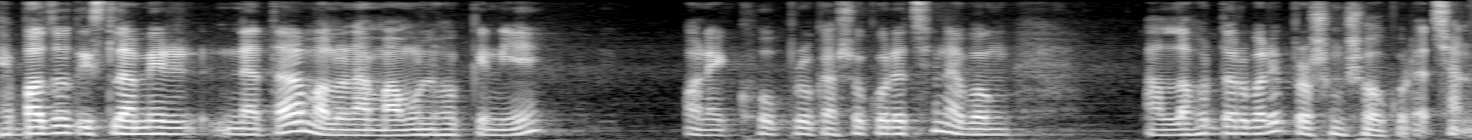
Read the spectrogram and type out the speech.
হেফাজত ইসলামের নেতা মাওলানা মামুল হককে নিয়ে অনেক ক্ষোভ প্রকাশও করেছেন এবং আল্লাহর দরবারে প্রশংসাও করেছেন।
